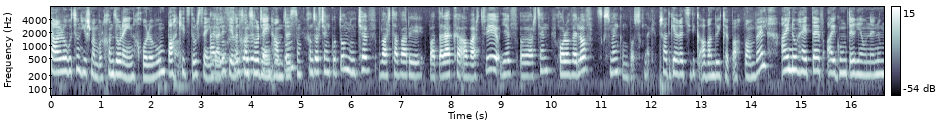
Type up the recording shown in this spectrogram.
Այդպիսի արարողություն հիշում եմ, որ խնձոր էին խորովում, պահքից դուրս էին գալիս եւ այդ խնձորն էին համտեսում։ Խնձոր չեն կուտում մինչեւ Վարդավառի պատարակը ավարտվի եւ արդեն խորովելով սկսում են կմբոսխնել։ Շատ գեղեցիկ ավանդույթ է պահպանվել, այնուհետև այգում տեղի ունենում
